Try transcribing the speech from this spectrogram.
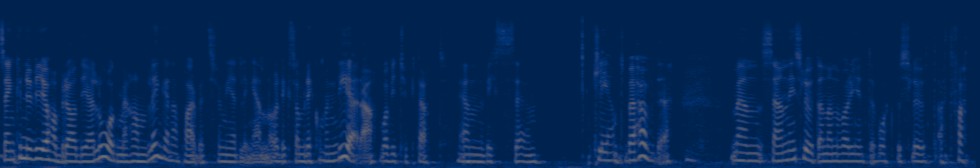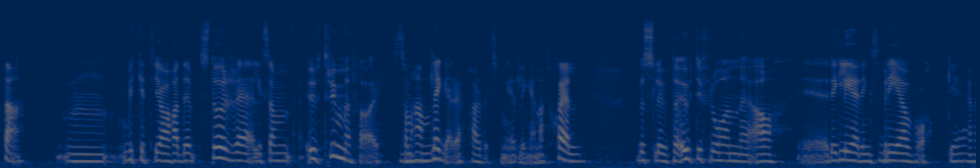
Sen kunde vi ju ha bra dialog med handläggarna på Arbetsförmedlingen och liksom rekommendera vad vi tyckte att mm. en viss eh, klient behövde. Mm. Men sen i slutändan var det ju inte vårt beslut att fatta. Mm, vilket jag hade större liksom, utrymme för som mm. handläggare på Arbetsförmedlingen. Att själv besluta utifrån ja, eh, regleringsbrev och eh,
